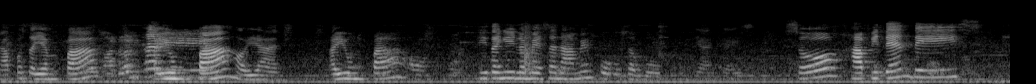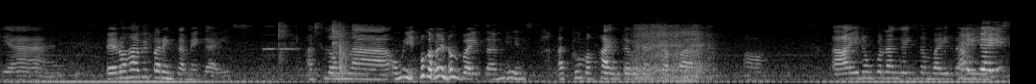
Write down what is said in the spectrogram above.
Tapos, ayan pa. Ayun pa. O, yan. Ayun pa. O. Kita nyo yung lamesa namin, puro sabog. Yan, guys. So, happy 10 days. Yan. Pero happy pa rin kami, guys. As long na uminom kami ng vitamins at kumakain kami ng sapat. Oh. Kakainom ko lang, guys, ng vitamins. Hi, guys.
